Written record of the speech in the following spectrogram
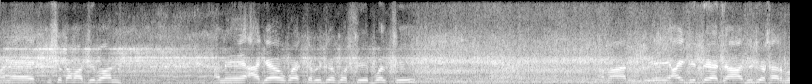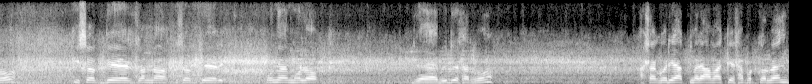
মানে কৃষক আমার জীবন। আমি আগেও কয়েকটা ভিডিও করছি, বলছি। আমার এই আইডিতে যা ভিডিও ছাড়বো, কৃষকদের জন্য কৃষকদের উন্নয়নমূলক যে ভিডিও ছাড়বো। আশা করি আপনারা আমাকে সাপোর্ট করবেন।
